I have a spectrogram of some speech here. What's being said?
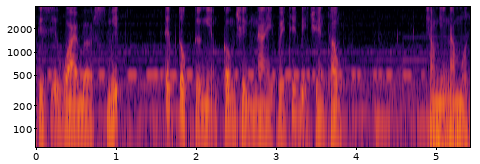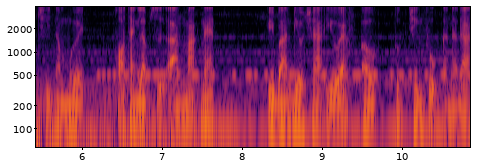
tiến sĩ Wilbur Smith, tiếp tục thử nghiệm công trình này với thiết bị truyền thông. Trong những năm 1950, họ thành lập dự án Magnet, Ủy ban điều tra UFO thuộc chính phủ Canada,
